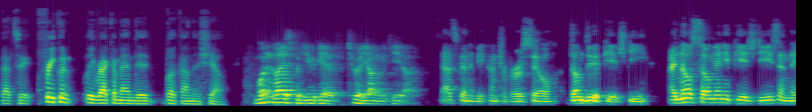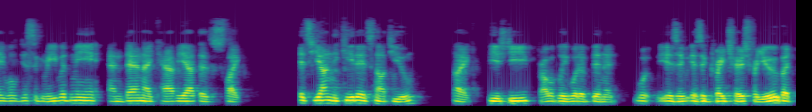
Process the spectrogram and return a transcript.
That's a frequently recommended book on this show. What advice would you give to a young Nikita? That's going to be controversial. Don't do a PhD. I know so many PhDs and they will disagree with me. And then I caveat that it's like, it's young Nikita, it's not you. Like PhD probably would have been a is a, is a great choice for you, but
